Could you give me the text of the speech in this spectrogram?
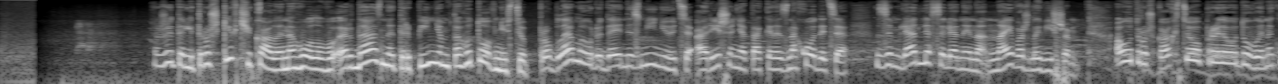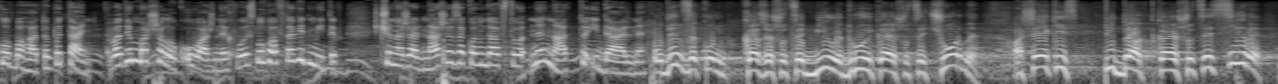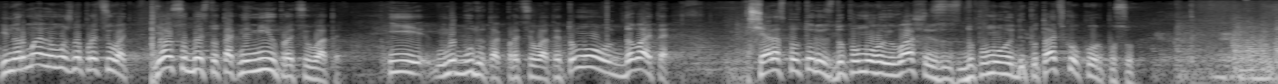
Жителі Трушків чекали на голову РДА з нетерпінням та готовністю. Проблеми у людей не змінюються, а рішення так і не знаходиться. Земля для селянина найважливіше. А у Трушках з цього приводу виникло багато питань. Вадим Маршалок уважно їх вислухав та відмітив, що, на жаль, наше законодавство не надто ідеальне. Один закон каже, що це біле, другий каже, що це чорне, а ще якийсь підакт каже, що це сіре, і нормально можна працювати. Я особисто так не вмію працювати і не буду так працювати. Тому давайте ще раз повторюю, з допомогою вашої, з допомогою депутатського корпусу.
